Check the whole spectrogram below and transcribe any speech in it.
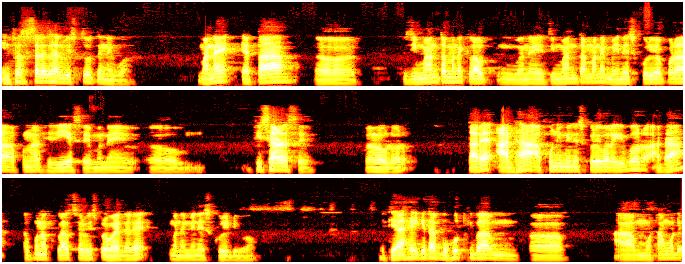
ইনফ্ৰাষ্ট্ৰাকচাৰ ছাৰ্ভিচটো তেনেকুৱা মানে এটা যিমানটা মানে ক্লাউড মানে যিমানটা মানে মেনেজ কৰিব পৰা আপোনাৰ হেৰি আছে মানে ফিচাৰ আছে ক্লাউডৰ তাৰে আধা আপুনি মেনেজ কৰিব লাগিব আৰু আধা আপোনাক ক্লাউড ছাৰ্ভিচ প্ৰভাইডাৰে মানে মেনেজ কৰি দিব। এতিয়া সেইকেইটা বহুত কিবা মোটামুটি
